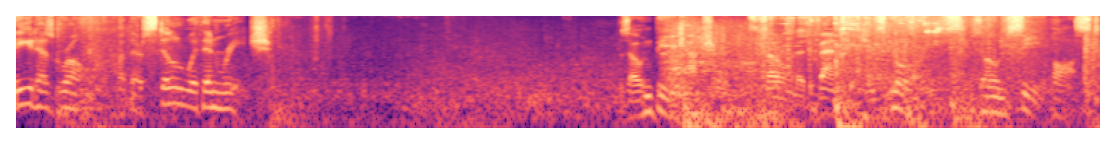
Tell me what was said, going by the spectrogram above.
Lead has grown, but they're still within reach. Zone B captured. Zone advantage is yours. Zone C lost.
